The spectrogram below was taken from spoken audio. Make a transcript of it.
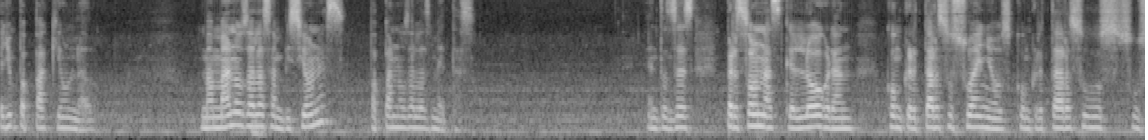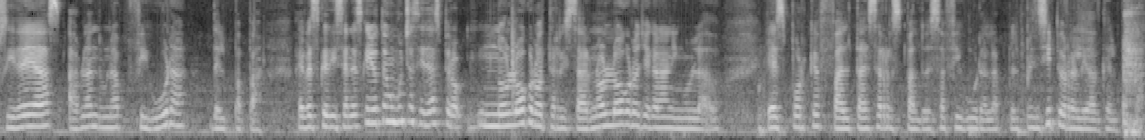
hay un papá aquí a un lado. Mamá nos da las ambiciones, papá nos da las metas. Entonces, personas que logran concretar sus sueños, concretar sus, sus ideas, hablan de una figura del papá. Hay veces que dicen, es que yo tengo muchas ideas, pero no logro aterrizar, no logro llegar a ningún lado. Es porque falta ese respaldo, esa figura, la- el principio de realidad que el papá.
